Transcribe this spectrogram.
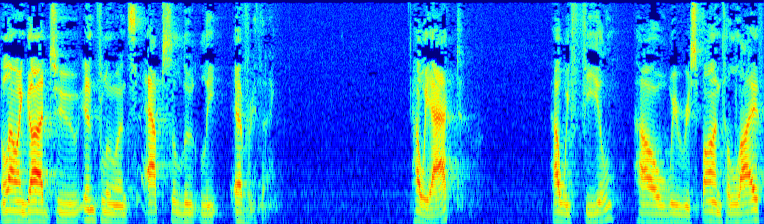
And allowing God to influence absolutely everything. How we act, how we feel, how we respond to life.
